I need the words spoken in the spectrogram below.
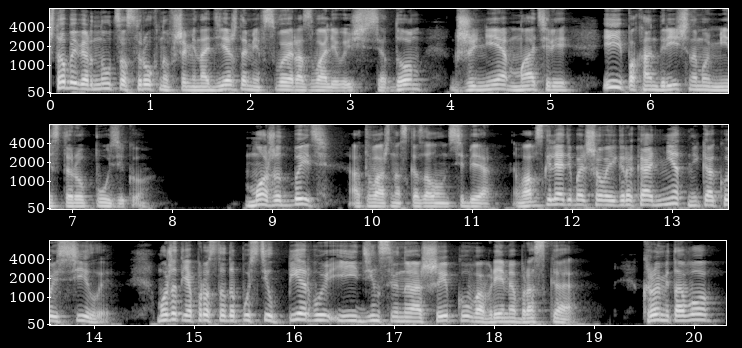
чтобы вернуться с рухнувшими надеждами в свой разваливающийся дом к жене, матери и ипохондричному мистеру Пузику. Может быть, отважно сказал он себе. Во взгляде большого игрока нет никакой силы. Может, я просто допустил первую и единственную ошибку во время броска. Кроме того,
